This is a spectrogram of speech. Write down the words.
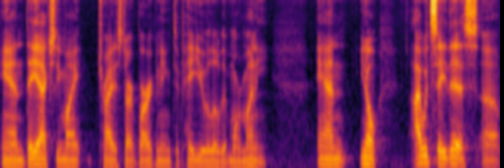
and they actually might try to start bargaining to pay you a little bit more money and you know i would say this uh,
